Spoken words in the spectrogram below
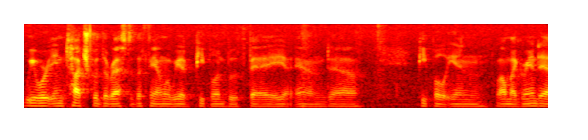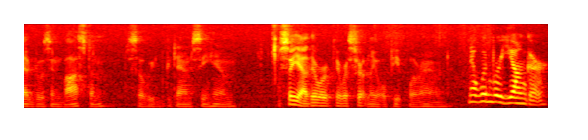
we were in touch with the rest of the family. We had people in Boothbay and uh, people in, well, my granddad was in Boston, so we'd go down to see him. So, yeah, there were, there were certainly old people around. Now, when we're younger,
